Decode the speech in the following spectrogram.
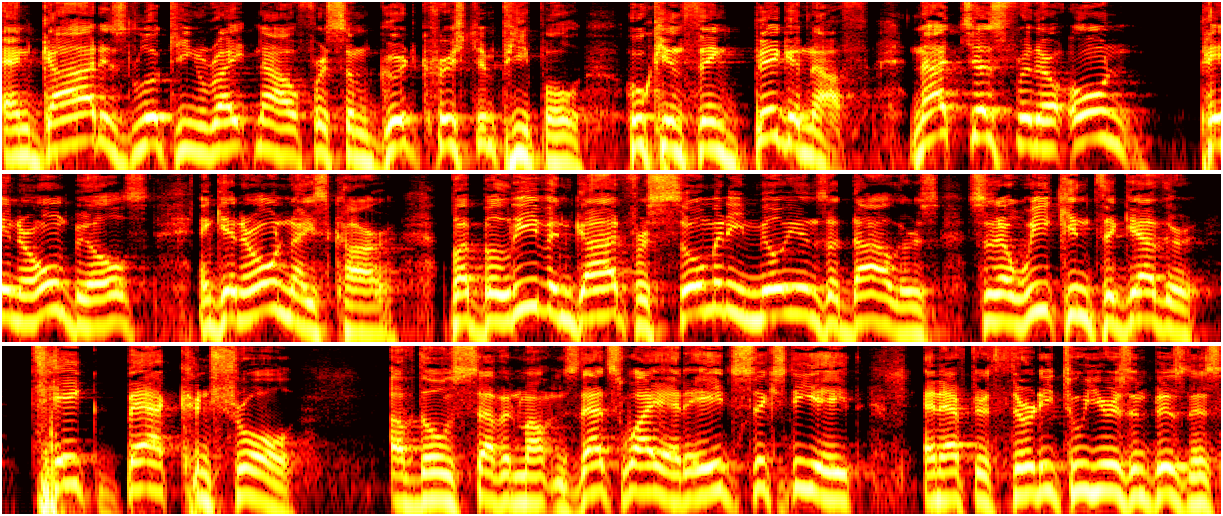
And God is looking right now for some good Christian people who can think big enough, not just for their own paying their own bills and getting their own nice car, but believe in God for so many millions of dollars so that we can together take back control of those seven mountains. That's why at age 68 and after 32 years in business,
